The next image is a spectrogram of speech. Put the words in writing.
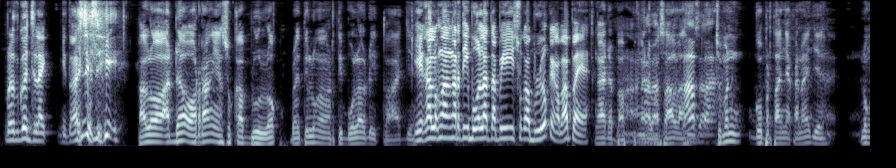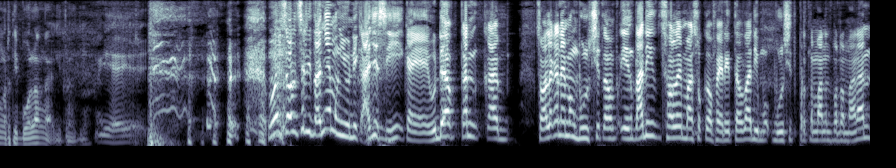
menurut gue jelek gitu aja sih. Kalau ada orang yang suka Blue Lock, berarti lu gak ngerti bola udah itu aja. Ya kalau nggak ngerti bola tapi suka Blue Lock ya nggak apa-apa ya. Nggak ada apa-apa, nggak ada Nggak masalah. apa-apa. Cuman gue pertanyakan aja, lu ngerti bola nggak gitu aja? Iya iya. iya. Wah, soal ceritanya emang unik aja sih. Kayak udah kan ka- soalnya kan emang bullshit yang tadi soalnya masuk ke fairy tale tadi bullshit pertemanan-pertemanan.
